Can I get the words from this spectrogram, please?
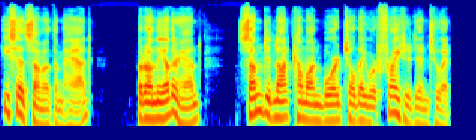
He said some of them had, but on the other hand, some did not come on board till they were frighted into it,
